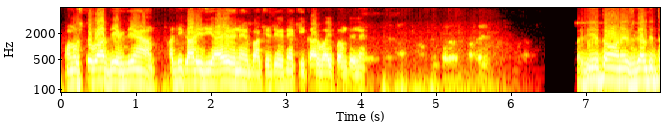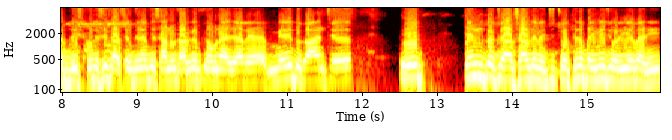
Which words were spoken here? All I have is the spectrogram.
और उस तो बाद देखते हैं अधिकारी जी आए हुए बाकी देखते हैं की कार्रवाई पाते हैं। ਭਾਜੀ ਇਹ ਤਾਂ ਹੁਣ ਇਸ ਗੱਲ ਦੀ ਤਬਦੀਸ਼ ਪੁਲਿਸ ਹੀ ਕਰ ਸਕਦੀ ਨੇ ਵੀ ਸਾਨੂੰ ਟਾਰਗੇਟ ਕਿਉਂ ਬਣਾਇਆ ਜਾ ਰਿਹਾ ਹੈ। ਮੇਰੀ ਦੁਕਾਨ 'ਚ ਇਹ 3 ਤੋਂ 4 ਸਾਲ ਦੇ ਵਿੱਚ ਚੌਥੀ ਤੋਂ ਪੰਜਵੀਂ ਚੋਰੀ ਹੈ ਭਾਜੀ।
